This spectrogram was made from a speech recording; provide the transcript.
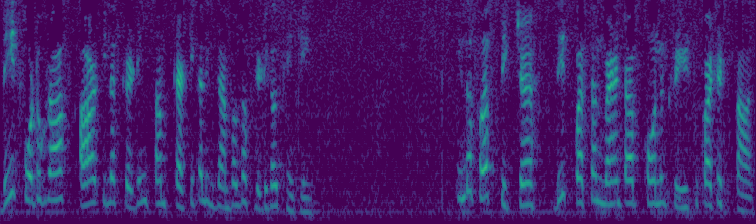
These photographs are illustrating some practical examples of critical thinking. In the first picture, this person went up on a tree to cut its branch.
